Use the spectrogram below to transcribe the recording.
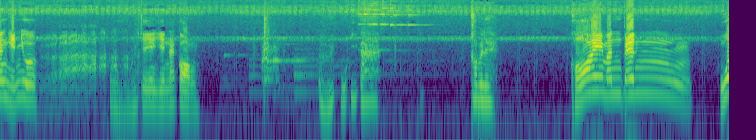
ยังเห็นอยู่ โอ้ยใจเย็นๆนะกล่อง เอ้ยอูอีอาเข้าไปเลย ขอให้มันเป็น หัว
